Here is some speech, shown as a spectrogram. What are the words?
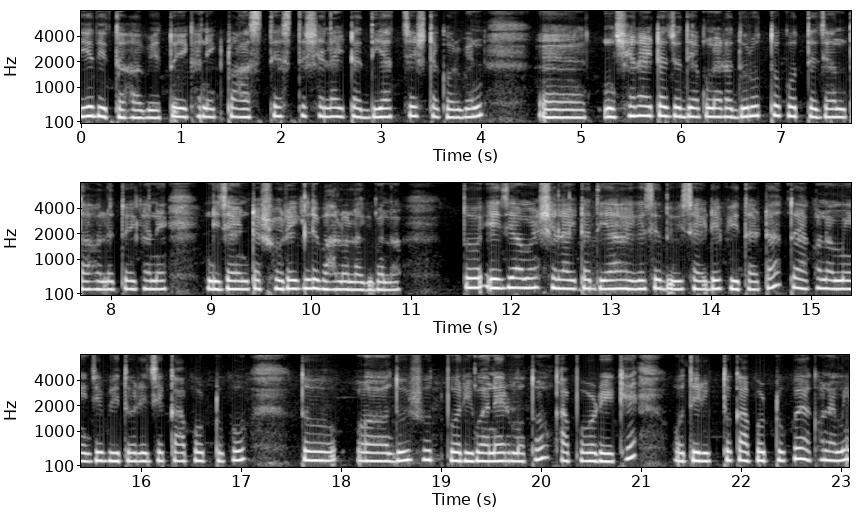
দিয়ে দিতে হবে। তো এখানে একটু আস্তে আস্তে সেলাইটা দেওয়ার চেষ্টা করবেন। সেলাইটা যদি আপনারা দূরত্ব করতে যান তাহলে তো এখানে ডিজাইনটা সরে গেলে ভালো লাগবে না। তো এই যে আমার সেলাইটা দেওয়া হয়ে গেছে দুই সাইডে ফিতাটা, তো এখন আমি এই যে ভিতরে যে কাপড়টুকু, তো দুই সুত পরিমাণের মতো কাপড় রেখে অতিরিক্ত কাপড়টুকু এখন আমি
